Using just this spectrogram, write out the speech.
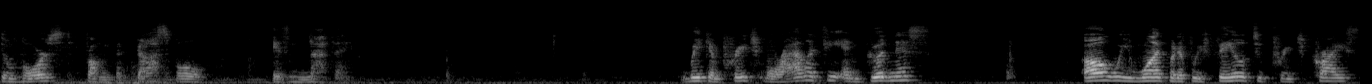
divorced from the gospel is nothing. We can preach morality and goodness all we want, but if we fail to preach Christ,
